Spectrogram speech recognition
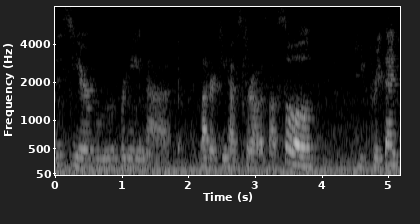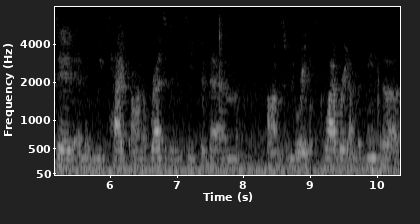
this year who were bringing uh, La Vertijas Terradas al Sol to be presented and then we tagged on a residency for them. Um, so we were able to collaborate on the visa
